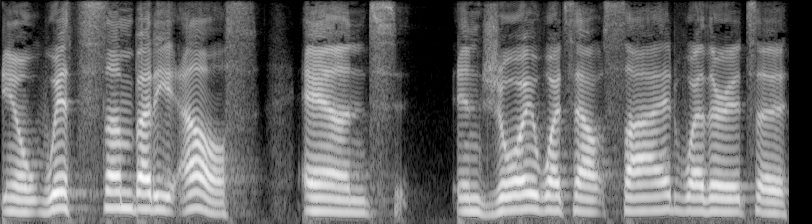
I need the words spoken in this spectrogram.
you know, with somebody else and enjoy what's outside, whether it's a,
